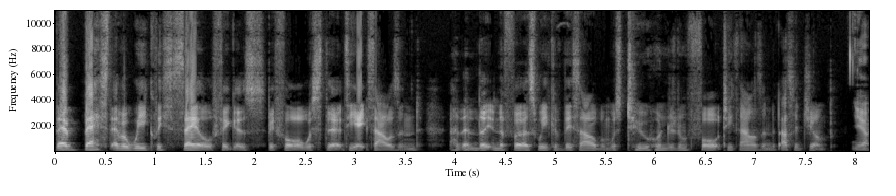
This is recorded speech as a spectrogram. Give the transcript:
Their best ever weekly sale figures before was 38,000, and then in the first week of this album was 240,000. That's a jump. Yeah.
